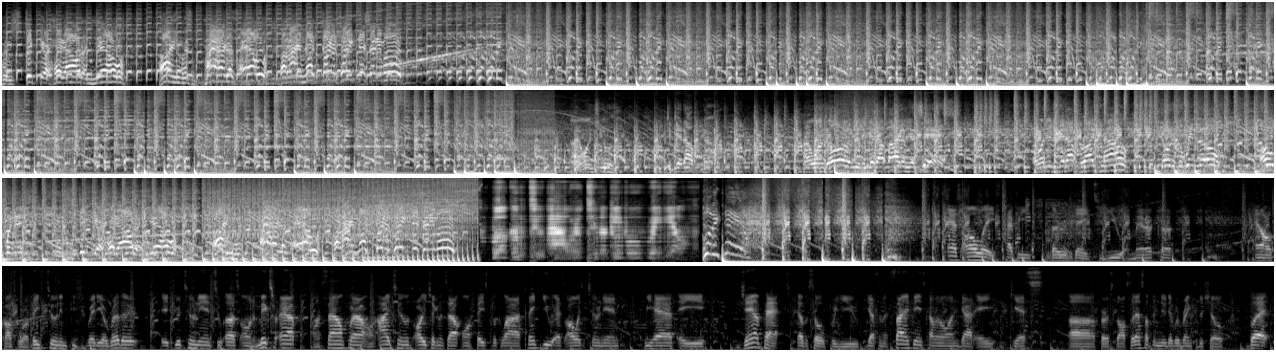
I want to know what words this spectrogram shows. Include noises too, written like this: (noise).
and stick your head out and yell, I'm as mad as hell, and I'm not gonna take this anymore! Up out of your chairs. I want you to get up right now, and go to the window, open it, and stick your head out and yell, I'm as mad as hell, and I'm not gonna take this anymore! Welcome to Power to the People Radio. Put it down. As always, happy Thursday to you, America, and all across the world. Thanks for tuning in to Peach Radio. Whether if you're tuning in to us on the Mixer app, on SoundCloud, on iTunes, or you're checking us out on Facebook Live, thank you as always for tuning in. We have a jam-packed episode for you. Got some exciting things coming on. Got a guest uh, first off, so that's something new that we're bringing to the show. But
